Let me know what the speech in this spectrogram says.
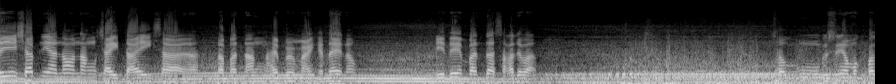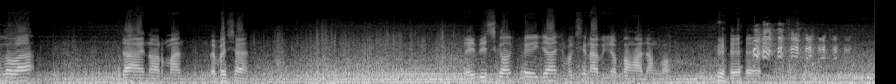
din yung shop ni ano ng Saitai sa tapat ng hypermarket ay no. Dito yung banda sa kaliwa. So kung gusto niyo magpagawa, dahil Norman, labas yan. May discount kayo dyan pag sinabi niyo pangalan ko.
